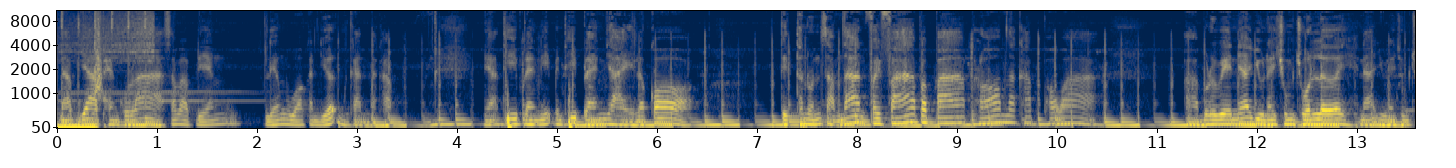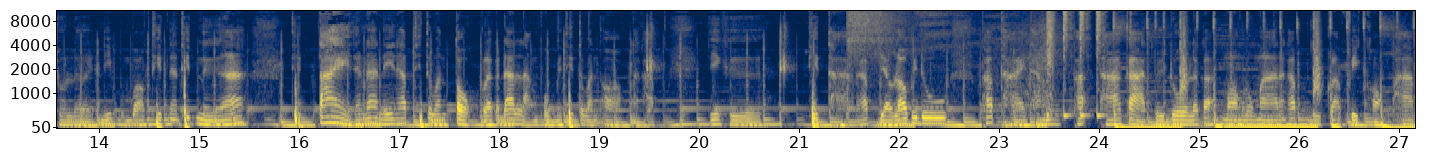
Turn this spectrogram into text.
นะครับหญ้าแพงโกล่าสำหรับเลี้ยงเลี้ยงวัวกันเยอะเหมือนกันนะครับเนี่ยที่แปลงนี้เป็นที่แปลงใหญ่แล้วก็ติดถนนสามด้านไฟฟ้าประปาพร้อมนะครับ เพราะว่าบริเวณนี้อยู่ในชุมชนเลยนะอยู่ในชุมชนเลย อันนี้ผมบอกทิศนะทิศเหนือ ทิศใต้ทางด้านนี้นะครับทิศตะวันตกแล้วก็ด้านหลังผมเป็นทิศตะวันออกนะครับ นี่คือ นะครับ เดี๋ยวเราไปดูภาพถ่ายทางพระทาอากาศโดยโดรนแล้วก็มองลงมานะครับ ดูกราฟิกของภาพ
